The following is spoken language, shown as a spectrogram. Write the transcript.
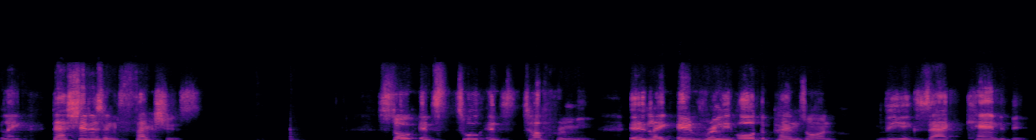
Like that shit is infectious. So it's too it's tough for me. It like it really all depends on the exact candidate.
